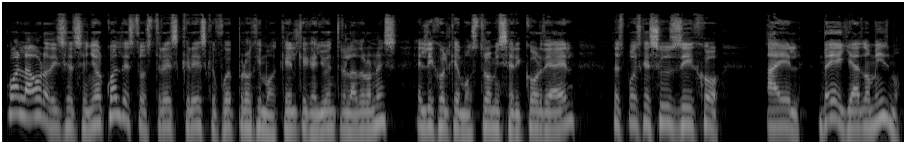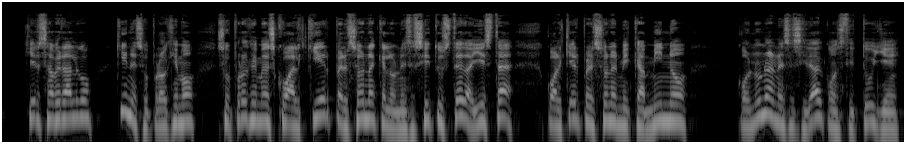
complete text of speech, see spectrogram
¿Cuál ahora, dice el Señor, cuál de estos tres crees que fue prójimo aquel que cayó entre ladrones? Él dijo el que mostró misericordia a él. Después Jesús dijo a él, ve y haz lo mismo. ¿Quieres saber algo? ¿Quién es su prójimo? Su prójimo es cualquier persona que lo necesite usted. Ahí está. Cualquier persona en mi camino con una necesidad constituye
